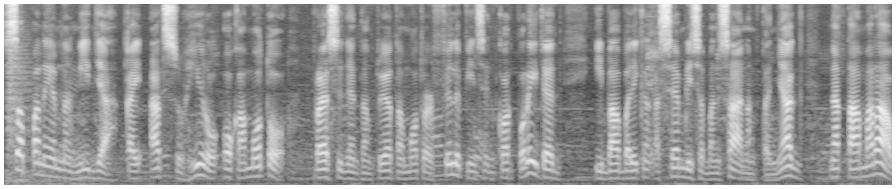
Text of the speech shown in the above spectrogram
sa panayam ng media kay Atsuhiro Okamoto, President ng Toyota Motor Philippines Incorporated, ibabalik ang assembly sa bansa ng Tanyag na tama raw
